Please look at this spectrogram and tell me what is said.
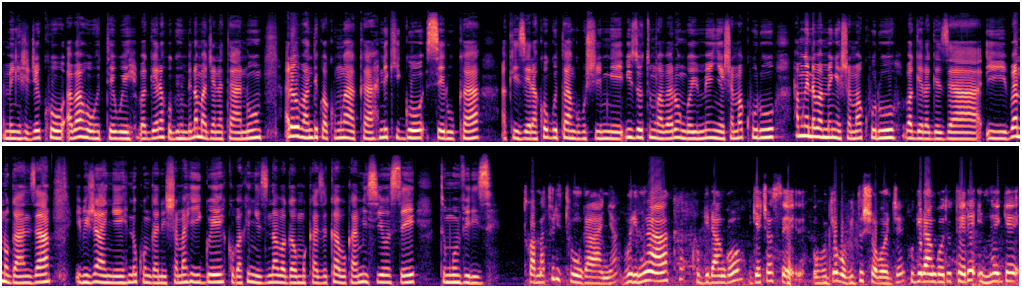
amenyesheje ko abahohotewe bagera ku gihumbi n'amajana atanu aribo bandikwa ku mwaka n'ikigo seruka akizera ko gutanga ubushimwe bizotumwa abarongoye makuru hamwe n'abamenyeshamakuru bagerageza ibanoganza ibijanye no kunganisha amahirwe ku bakenyezi n'abagabo mu kazi kabo ka isi yose tumwumvirize twama turitunganya buri mwaka kugira ngo igihe cyose uburyo bubidushoboje kugira ngo dutere intege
